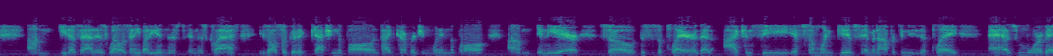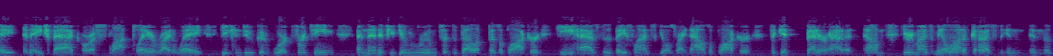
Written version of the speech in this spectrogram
Um, he does that as well as anybody in this, in this class. He's also good at catching the ball in tight coverage and winning the ball, um, in the air. So this is a player that I can see if someone gives him an opportunity to play as more of a an H back or a slot player right away. He can do good work for a team, and then if you give him room to develop as a blocker, he has the baseline skills right now as a blocker to get better at it. Um, he reminds me a lot of guys in in the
